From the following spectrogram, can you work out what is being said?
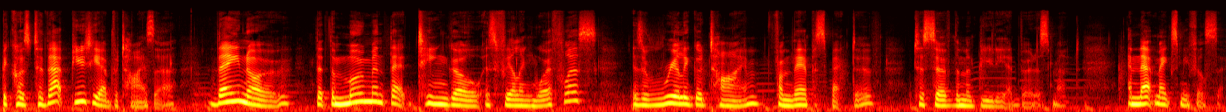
Because to that beauty advertiser, they know that the moment that teen girl is feeling worthless is a really good time, from their perspective, to serve them a beauty advertisement. And that makes me feel sick.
